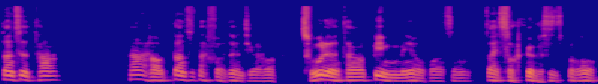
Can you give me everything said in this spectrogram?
但是他他好，但是他好的很奇怪哈，除了他并没有发生在所有的时候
